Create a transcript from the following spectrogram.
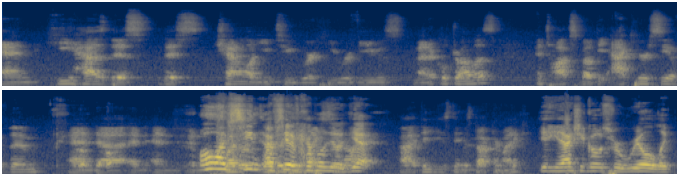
and he has this this channel on YouTube where he reviews medical dramas and talks about the accuracy of them and uh, and, and, and Oh, I've seen I've seen a couple of likes it or those. Yeah, I think his name is Dr. Mike. yeah. He actually goes through real like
